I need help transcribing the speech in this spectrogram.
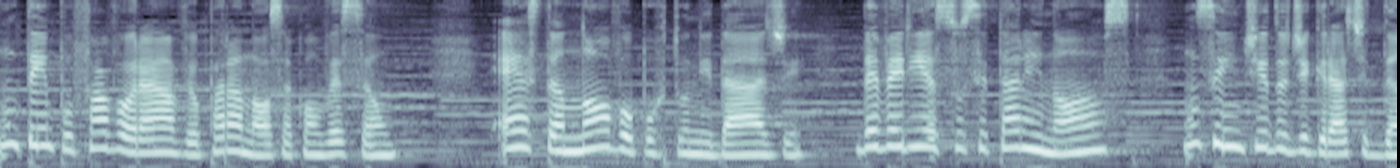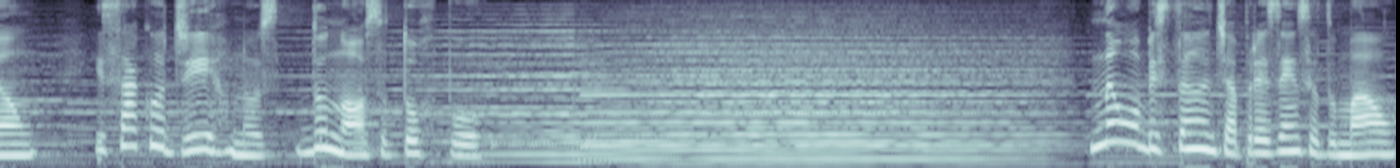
um tempo favorável para a nossa conversão. Esta nova oportunidade deveria suscitar em nós um sentido de gratidão e sacudir-nos do nosso torpor. Não obstante a presença do mal,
